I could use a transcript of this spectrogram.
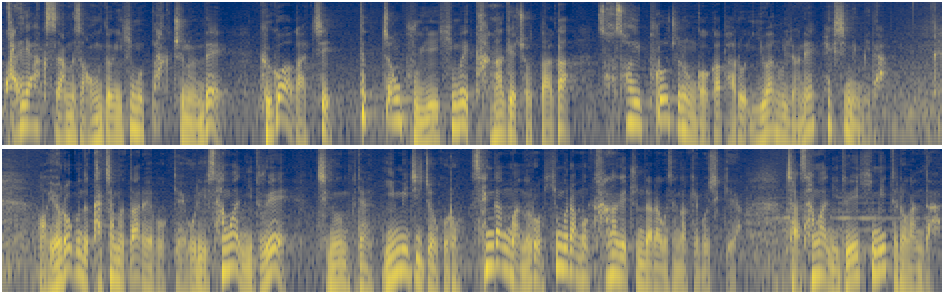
관리학스 하면서 엉덩이 힘을 빡 주는데 그거와 같이 특정 부위에 힘을 강하게 줬다가 서서히 풀어주는 거가 바로 이완 훈련의 핵심입니다. 어, 여러분들 같이 한번 따라해 볼게요. 우리 상완 이두에 지금 그냥 이미지적으로 생각만으로 힘을 한번 강하게 준다라고 생각해 보실게요. 자, 상완 이두에 힘이 들어간다,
